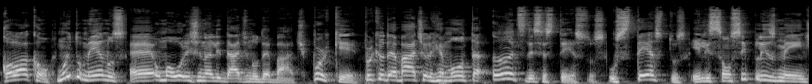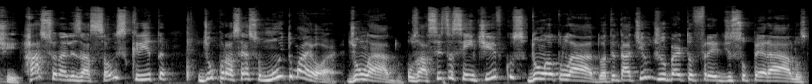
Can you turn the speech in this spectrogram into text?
colocam muito menos é, uma originalidade no debate. Por quê? Porque o debate ele remonta antes desses textos. Os textos, eles são simplesmente racionalização escrita de um processo muito maior. De um lado, os racistas científicos, do outro lado, a tentativa de Gilberto Freire de superá-los,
